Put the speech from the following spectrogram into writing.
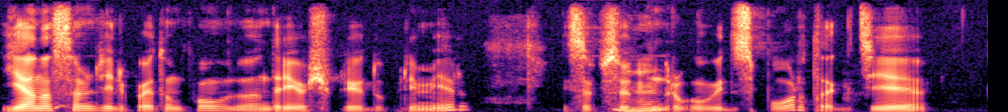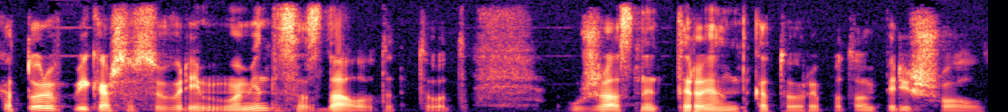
Я на самом деле по этому поводу, Андрей, вообще приведу пример из абсолютно Мгм. другого вида спорта, где который, мне кажется, в свое время момент создал вот этот вот ужасный тренд, который потом перешел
